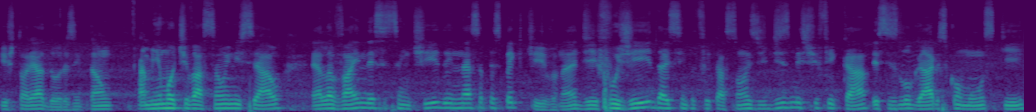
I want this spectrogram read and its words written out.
e historiadoras. Então, a minha motivação inicial, ela vai nesse sentido e nessa perspectiva, né? de fugir das simplificações, de desmistificar esses lugares comuns que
